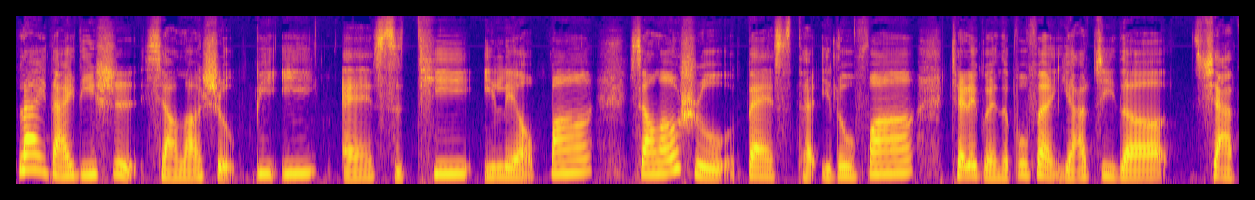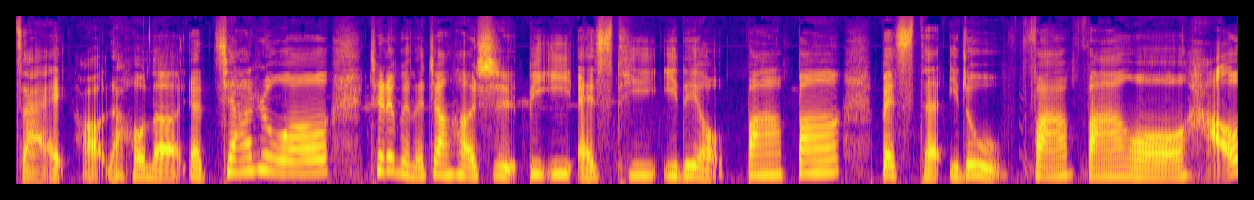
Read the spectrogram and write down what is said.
Light 的 ID 是小老鼠 B E S T 一六八，小老鼠 Best 一路发。Telegram 的部分也要记得。下载好，然后呢要加入哦。Telegram 的账号是 B E S T 一六八八，Best 一路发发哦。好，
